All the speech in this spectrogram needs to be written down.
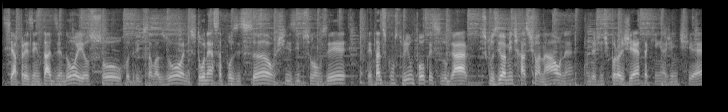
se apresentar dizendo Oi, eu sou o Rodrigo Savazone, estou nessa posição, XYZ, tentar desconstruir um pouco esse lugar exclusivamente racional, né? Onde a gente projeta quem a gente é.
